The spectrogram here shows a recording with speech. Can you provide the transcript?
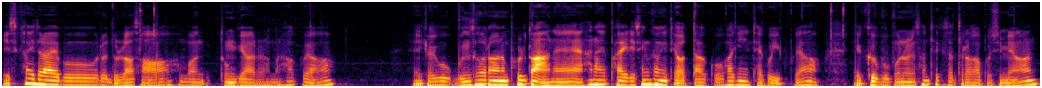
이 스카이드라이브를 눌러서 한번 동기화를 한번 하고요. 예, 결국 문서라는 폴더 안에 하나의 파일이 생성이 되었다고 확인이 되고 있고요. 예, 그 부분을 선택해서 들어가 보시면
